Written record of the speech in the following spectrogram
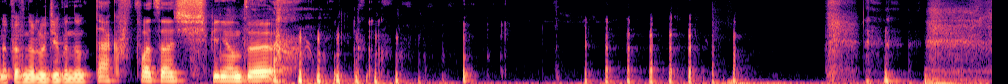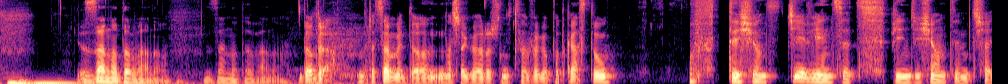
Na pewno ludzie będą tak wpłacać pieniądze. Zanotowano. Zanotowano. Dobra, wracamy do naszego rocznicowego podcastu. W 1953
